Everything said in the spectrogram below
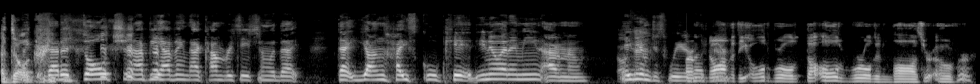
Adult like that adult should not be having that conversation with that that young high school kid. You know what I mean? I don't know. Maybe I'm just weird Norma, about Norma, the old world, the old world and laws are over.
